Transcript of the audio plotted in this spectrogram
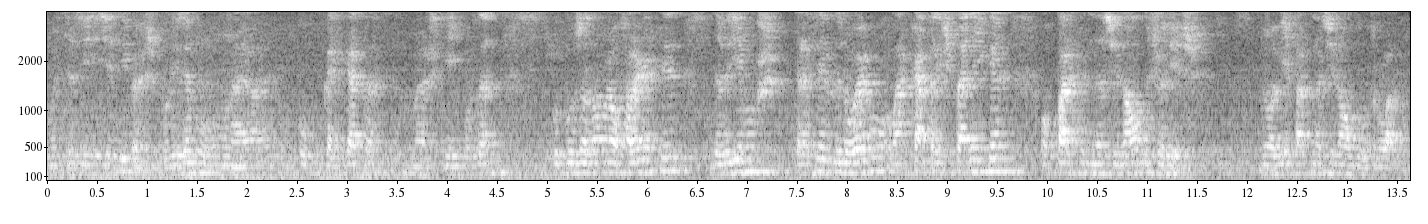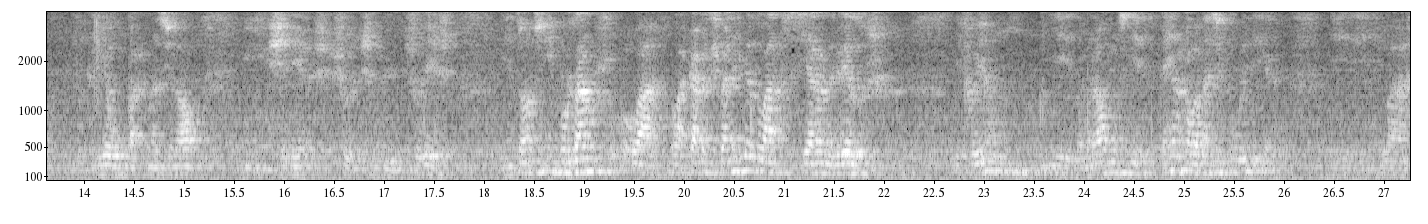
muitas iniciativas. Por exemplo, uma um pouco caricata, mas que é importante, propôs ao Dom Fraga que deveríamos trazer de novo a capa hispânica ao Parque Nacional de Jerez. Não havia Parque Nacional do outro lado. Ele criou um Parque Nacional em Jerez. Então importámos a, a capa hispânica de lá Sierra de Gredos. E foi um. E Dom Manuel nos dizia: tem relevância política. E lá,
